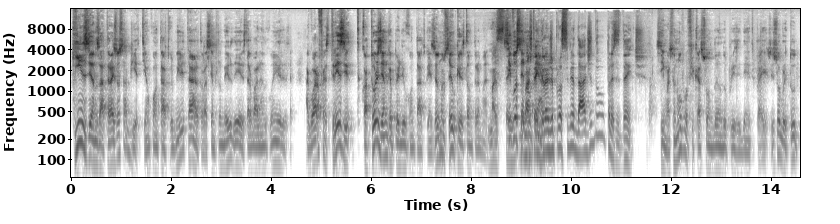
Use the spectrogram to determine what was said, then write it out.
15 anos atrás eu sabia, tinha um contato com o militar, estava sempre no meio deles, trabalhando com eles. Agora faz 13, 14 anos que eu perdi o contato com eles. Eu não sei o que eles estão tramando. Mas Se tem, você mas não tem grande proximidade do presidente. Sim, mas eu não vou ficar sondando o presidente para isso. E, sobretudo,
